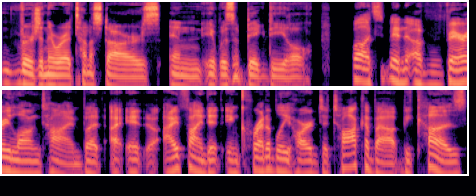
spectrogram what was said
version there were a ton of stars and it was a big deal. Well, it's been a very long time, but I it, I find it incredibly hard to talk about because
